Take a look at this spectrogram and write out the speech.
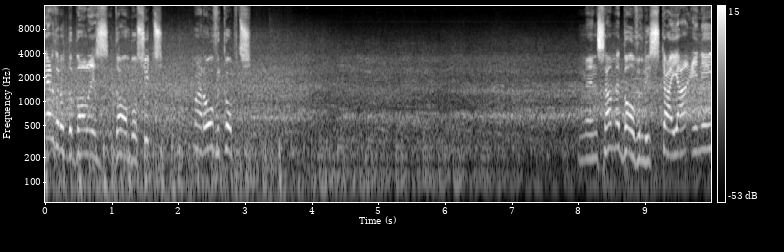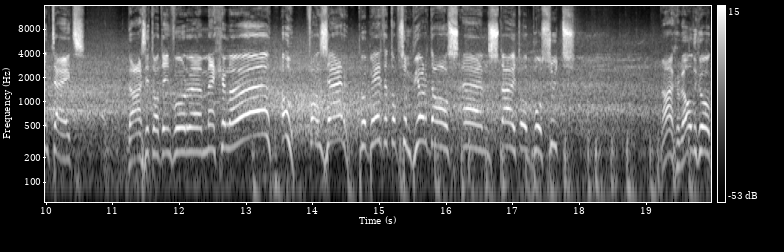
eerder op de bal is dan Bossut. Maar overkopt. Mensa met balverlies. Kaya in één tijd. Daar zit wat in voor uh, Mechelen. Oh, Van Zer probeert het op zijn Björdaals en stuit op Bossut. Nou, geweldig ook.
